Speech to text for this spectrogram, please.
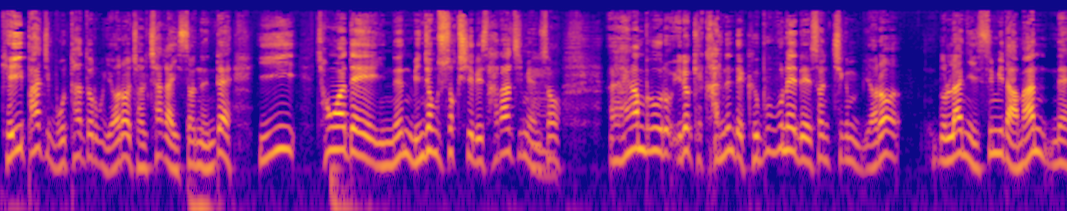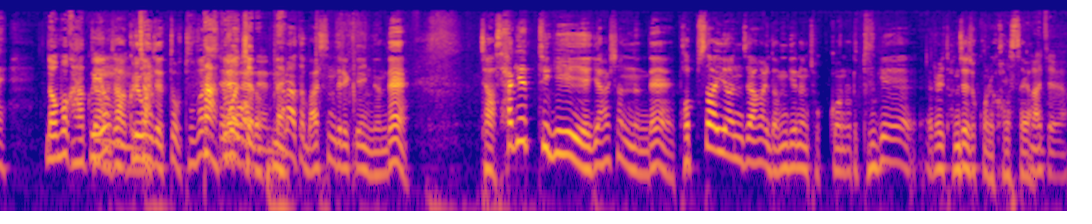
개입하지 못하도록 여러 절차가 있었는데 이 청와대에 있는 민정수석실이 사라지면서 음. 행안부로 이렇게 갔는데 그 부분에 대해서는 지금 여러 논란이 있습니다만 네 넘어가고요. 자, 그리고 자, 이제 또 두 번째 두 번째로 네, 네, 네. 하나 더 말씀드릴 게 있는데 자 사개특위 얘기하셨는데 법사위원장을 넘기는 조건으로 두 개를 전제 조건을 걸었어요. 맞아요.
